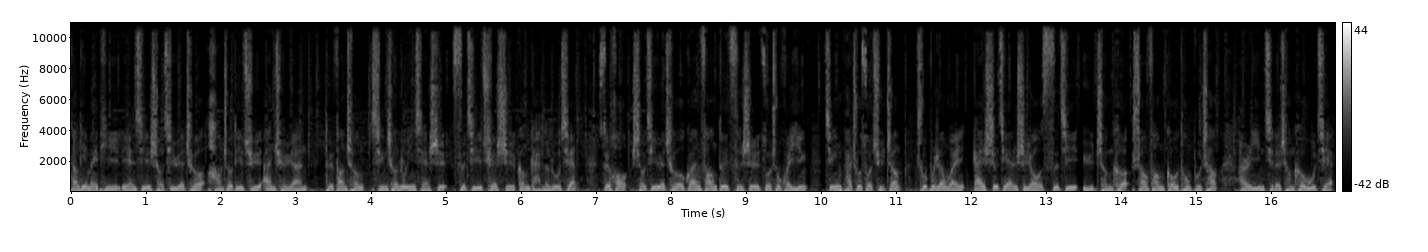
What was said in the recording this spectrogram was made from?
当地媒体联系首汽约车杭州地区安全员，对方称行车录音显示司机确实更改了路线。随后，首汽约车官方对此事作出回应。经派出所取证，初步认为该事件是由司机与乘客双方沟通不畅而引起的乘客误解，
